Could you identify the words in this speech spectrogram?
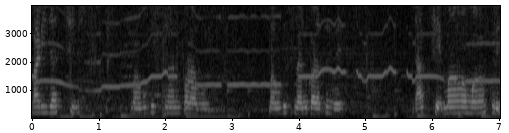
বাড়ি যাচ্ছি। বাবুকে স্নান করাবো। বাবুকে স্নান করাতে হবে। ডাকছে মা মা করে।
